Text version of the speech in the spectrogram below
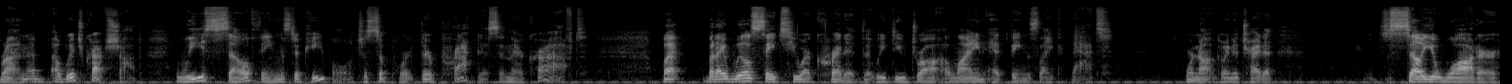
run a, a witchcraft shop. We sell things to people to support their practice and their craft. But but i will say to our credit that we do draw a line at things like that. We're not going to try to sell you water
